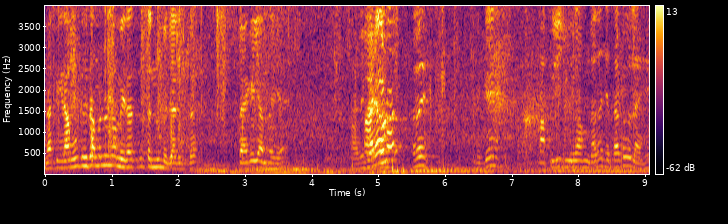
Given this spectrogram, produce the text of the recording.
ਨਾ ਤੇਰਾ ਮੂੰਹ ਦਿਖਦਾ ਮੈਨੂੰ ਨਾ ਮੇਰਾ ਤੈਨੂੰ ਮਿਲਿਆ ਦਿਖਦਾ ਬਹਿ ਕੇ ਜਾਂਦਾ ਯਾਰ ਆ ਜਾ ਹੁਣ ਓਏ ਲੱਗੇ ਬਾਪੂ ਜੀ ਜੂਨਾ ਹੁੰਦਾ ਤਾਂ ਜੱਦਾ ਢੋਲ ਇਹ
